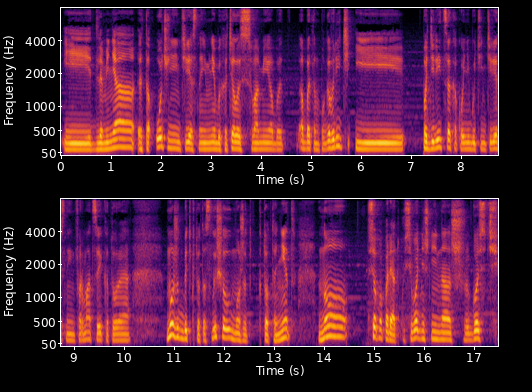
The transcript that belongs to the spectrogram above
И для меня это очень интересно, и мне бы хотелось с вами об, об этом поговорить и поделиться какой-нибудь интересной информацией, которая, может быть, кто-то слышал, может, кто-то нет, но все по порядку. Сегодняшний наш гость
